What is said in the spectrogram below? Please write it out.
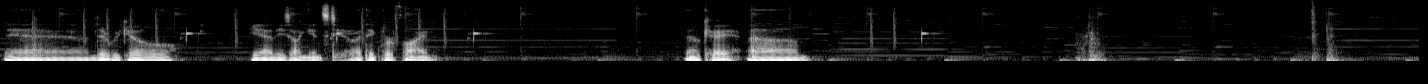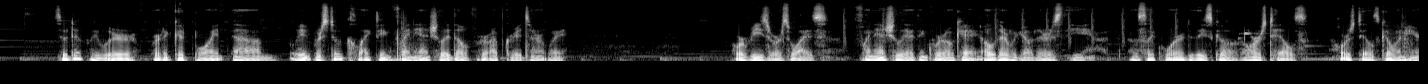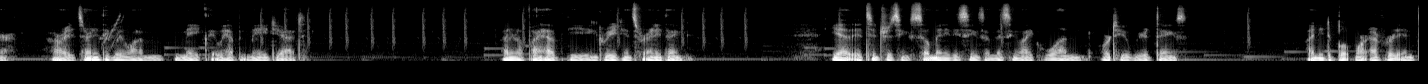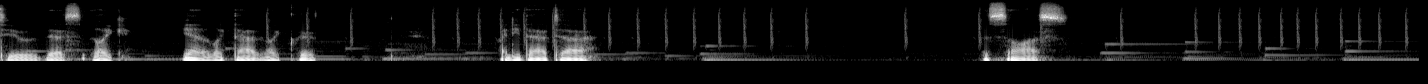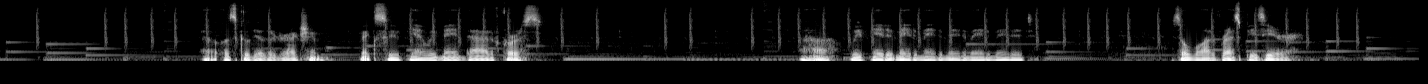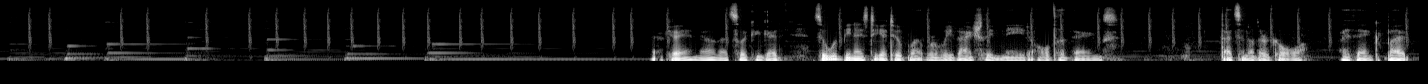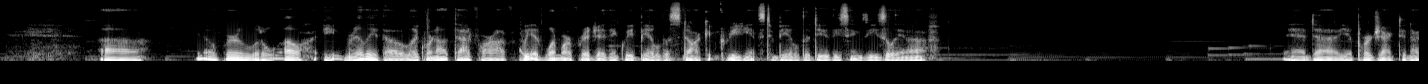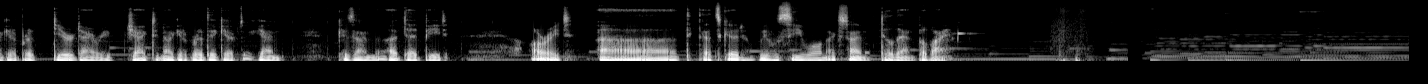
And there we go. Yeah, these onions too. I think we're fine. Okay. Um, so definitely we're we're at a good point. Um, we, we're still collecting financially though for upgrades, aren't we? Or resource wise. Financially, I think we're okay. Oh, there we go. There's the. I was like, where do these go? The horsetails. Horsetails go in here. All right. Is there anything we want to make that we haven't made yet? I don't know if I have the ingredients for anything. Yeah, it's interesting. So many of these things I'm missing like one or two weird things. I need to put more effort into this. Like, yeah, like that. Like the. I need that. Uh, the sauce. Uh, let's go the other direction. Mixed soup. Yeah, we made that, of course. Uh huh. We've made it, made it, made it, made it, made it, made it. There's a lot of recipes here. Okay, no, that's looking good. So it would be nice to get to a point where we've actually made all the things. That's another goal, I think. But, uh, you know, we're a little. Oh, really though? Like we're not that far off. If we had one more fridge, I think we'd be able to stock ingredients to be able to do these things easily enough. And uh, yeah, poor Jack did not get a birth. Dear diary, Jack did not get a birthday gift again because I'm a deadbeat. All right, uh, I think that's good. We will see you all next time. Till then, bye bye.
